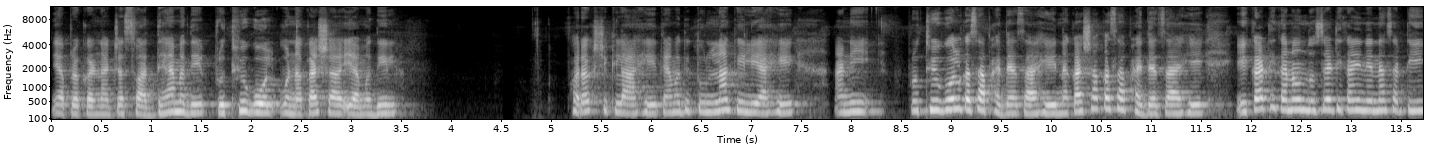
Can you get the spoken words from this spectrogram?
या प्रकरणाच्या स्वाध्यायामध्ये पृथ्वीगोल व नकाशा यामधील फरक शिकला आहे त्यामध्ये तुलना केली आहे. आणि पृथ्वीगोल कसा फायद्याचा आहे नकाशा कसा फायद्याचा आहे एका ठिकाणाहून दुसऱ्या ठिकाणी नेण्यासाठी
